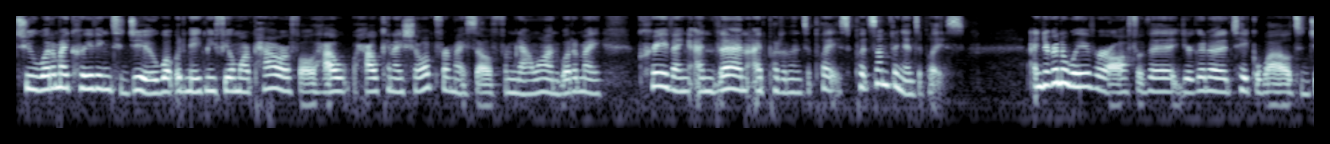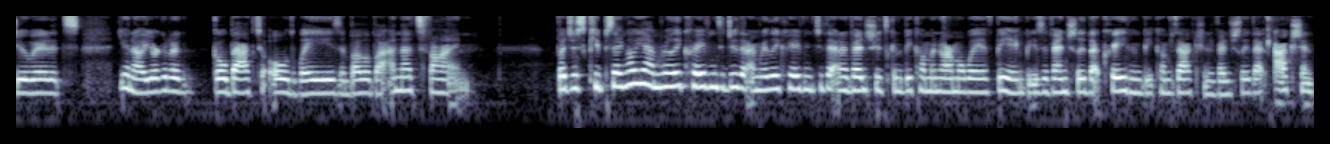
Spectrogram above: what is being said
to what am i craving to do? What would make me feel more powerful? How how can i show up for myself from now on? What am i craving? And then i put it into place. Put something into place and you're going to waver off of it you're going to take a while to do it it's you know you're going to go back to old ways and blah, blah, blah. And that's fine. But just keep saying, oh, yeah, I'm really craving to do that. I'm really craving to do that. And eventually it's going to become a normal way of being because eventually that craving becomes action. Eventually that action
